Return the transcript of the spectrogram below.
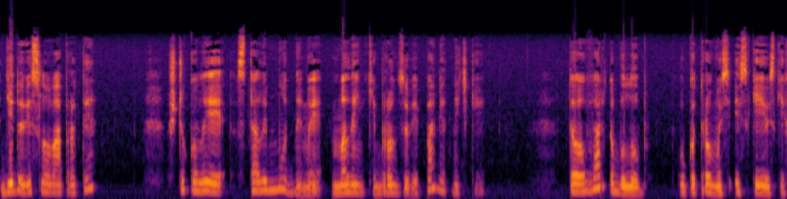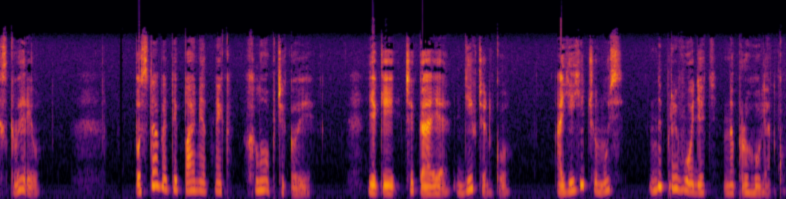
дідові слова про те, що коли стали модними маленькі бронзові пам'ятнички, то варто було б у котромусь із київських скверів поставити пам'ятник хлопчикові, який чекає дівчинку, а її чомусь не приводять на прогулянку.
